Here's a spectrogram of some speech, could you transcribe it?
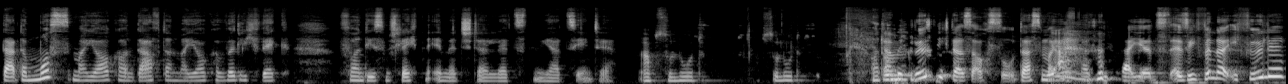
da, da muss Mallorca und darf dann Mallorca wirklich weg von diesem schlechten Image der letzten Jahrzehnte. Absolut, absolut. Und dann ähm, begrüße ich das auch so, dass man ja. da jetzt, also ich finde, ich fühle,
